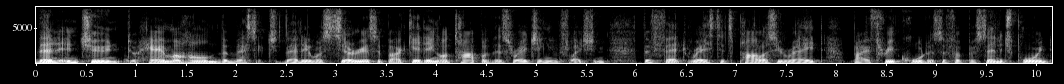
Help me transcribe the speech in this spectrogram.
Then in June, to hammer home the message that it was serious about getting on top of this raging inflation, the Fed raised its policy rate by three quarters of a percentage point,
